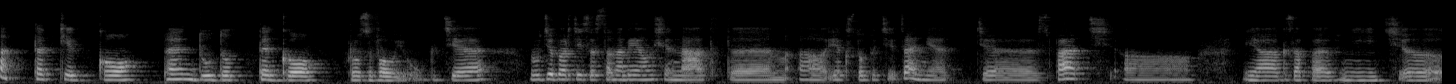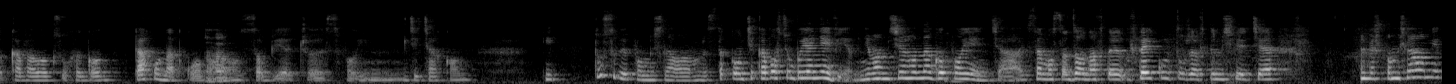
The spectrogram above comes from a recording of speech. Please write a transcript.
ma takiego pędu do tego rozwoju, gdzie ludzie bardziej zastanawiają się nad tym, e, jak zdobyć jedzenie, gdzie spać, e, jak zapewnić e, kawałek suchego dachu nad głową Aha. sobie czy swoim dzieciakom. I tu sobie pomyślałam z taką ciekawością, bo ja nie wiem, nie mam zielonego pojęcia. Jestem osadzona w, te, w tej kulturze, w tym świecie. I wiesz, pomyślałam, jak,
